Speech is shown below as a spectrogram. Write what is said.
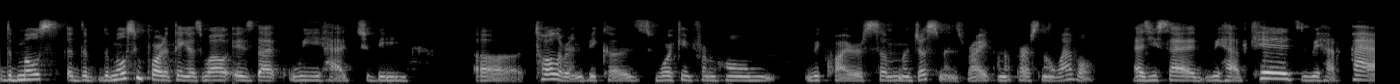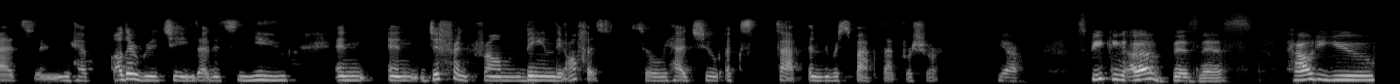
the most uh, the, the most important thing as well is that we had to be uh, tolerant because working from home requires some adjustments right on a personal level. As you said we have kids we have pets and we have other routine that is new and and different from being in the office. So we had to accept and respect that for sure. Yeah. Speaking of business how do you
